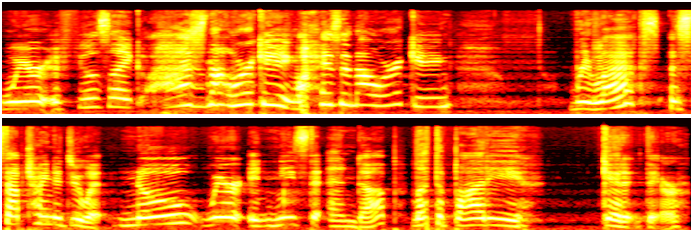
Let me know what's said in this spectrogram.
where it feels like, ah, it's not working. Why is it not working? Relax and stop trying to do it. Know where it needs to end up. Let the body get it there.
